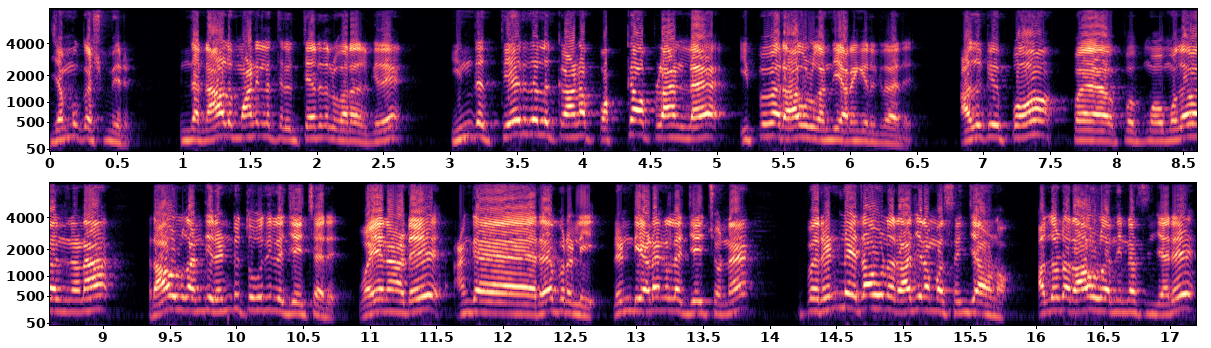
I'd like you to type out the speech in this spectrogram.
ஜம்மு காஷ்மீர். இந்த நாலு மாநிலத்தில் தேர்தல் வர இருக்குது. இந்த தேர்தலுக்கான பக்கா பிளான்ல இப்பவே ராகுல் காந்தி இறங்கியிருக்கிறாரு. அதுக்கு இப்போ இப்போ மு- என்னன்னா ராகுல் காந்தி ரெண்டு தொகுதியில ஜெயிச்சாரு. வயநாடு அங்க ரேபரலி ரெண்டு இடங்கள்ல ஜெயிச்சோன்னே இப்ப ரெண்டுல ஏதாவது ஒன்று ராஜினாமா செஞ்சாகணும். அதோட ராகுல் காந்தி என்ன செஞ்சாரு?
